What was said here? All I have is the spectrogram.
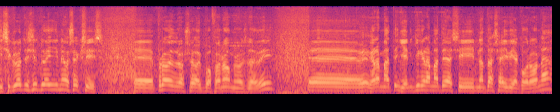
η συγκρότησή του έγινε ως εξής. Ε, πρόεδρος ο υποφαινόμενος δηλαδή, ε, γραμματε- Γενική Γραμματέας η Νατάσα Ίδια Κορώνα,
